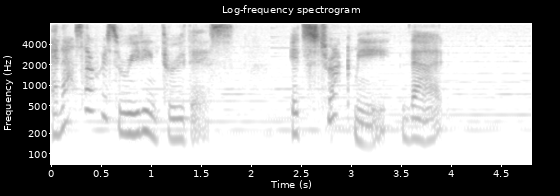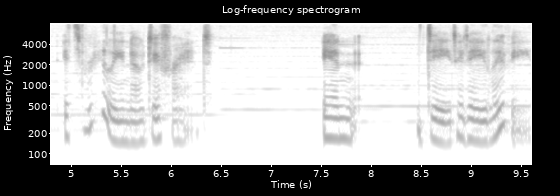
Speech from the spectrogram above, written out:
And as I was reading through this, it struck me that it's really no different in day to day living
